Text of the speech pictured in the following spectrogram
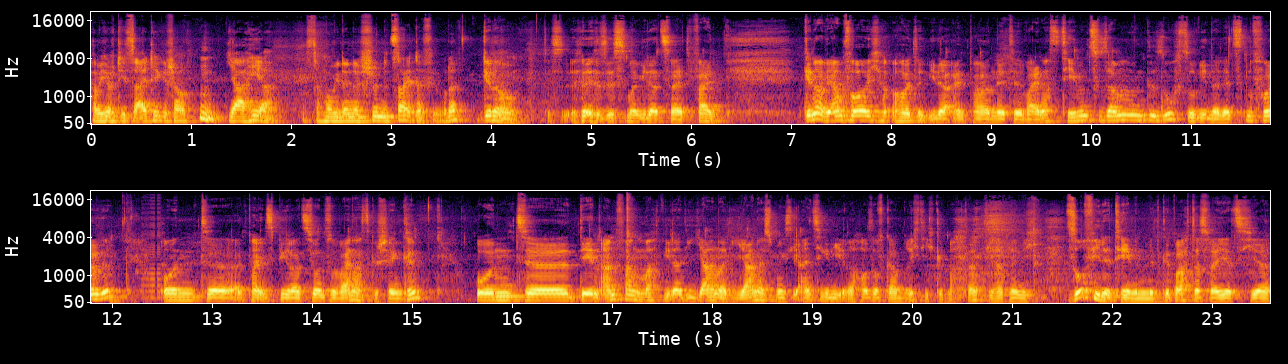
Habe ich auf die Seite geschaut, hm, ja her, ist doch mal wieder eine schöne Zeit dafür, oder? Genau, das, es ist mal wieder Zeit. Fein. Genau, wir haben für euch heute wieder ein paar nette Weihnachtsthemen zusammengesucht, so wie in der letzten Folge. Und äh, ein paar Inspirationen für Weihnachtsgeschenke. Und äh, den Anfang macht wieder die Jana. Die Jana ist übrigens die Einzige, die ihre Hausaufgaben richtig gemacht hat. Die hat nämlich so viele Themen mitgebracht, dass wir jetzt hier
